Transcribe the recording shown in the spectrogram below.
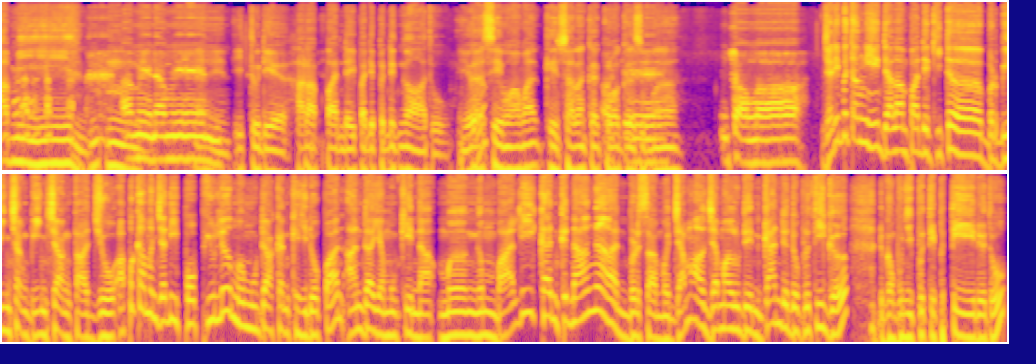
Amin. Hmm. Amin amin. Itu dia harapan daripada pendengar tu. Terima Ya. kasih Muhammad. Salam kat keluarga Okey. semua. InsyaAllah. Jadi petang ni dalam pada kita berbincang-bincang tajuk apakah menjadi popular memudahkan kehidupan anda yang mungkin nak mengembalikan kenangan bersama Jamal Jamaluddin Ganda 23 dengan bunyi peti-peti dia tu?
